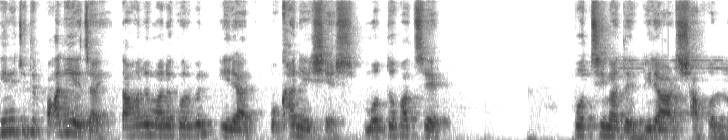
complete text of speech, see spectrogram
তিনি যদি পালিয়ে যায়, তাহলে মনে করবেন ইরান ওখানেই শেষ। মধ্যপ্রাচ্যে পশ্চিমাদের বিরাট সাফল্য।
